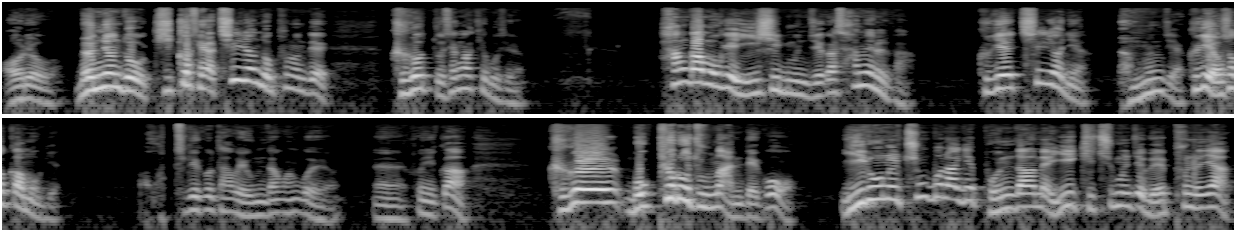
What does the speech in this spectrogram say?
어려워. 몇 년도 기껏 해야 7년도 푸는데 그것도 생각해 보세요. 한 과목에 20문제가 3회를 봐. 그게 7년이야. 몇 문제야? 그게 6과목이야. 어떻게 그걸 다 외운다고 한 거예요. 예, 그러니까 그걸 목표로 두면 안 되고 이론을 충분하게 본 다음에 이 기출문제 왜 푸느냐?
